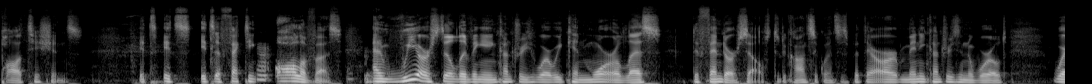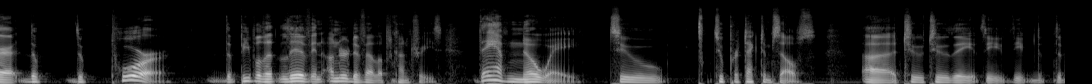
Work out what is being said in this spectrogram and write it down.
politicians. It's it's it's affecting all of us, and we are still living in countries where we can more or less defend ourselves to the consequences. But there are many countries in the world where the the poor, the people that live in underdeveloped countries, they have no way to to protect themselves uh, to to the the, the, the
